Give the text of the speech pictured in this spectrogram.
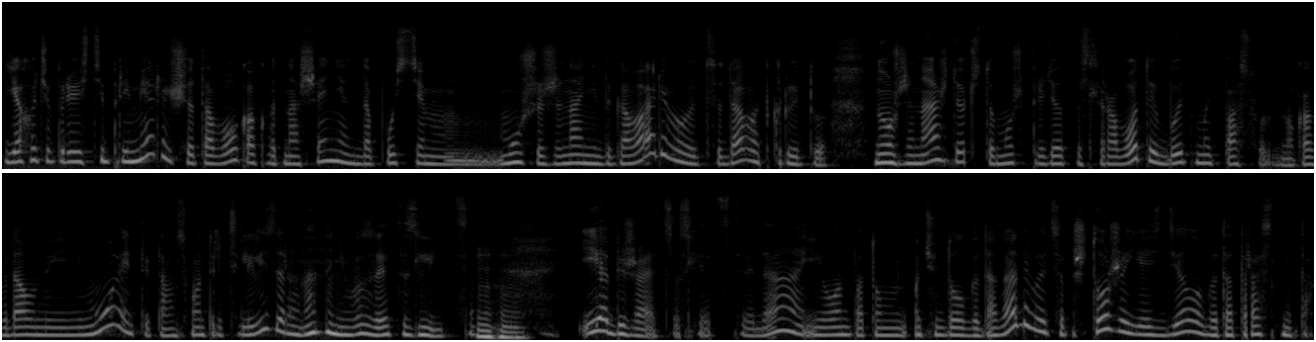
Я хочу привести пример еще того, как в отношениях, допустим, муж и жена не договариваются, да, в открытую, но жена ждет, что муж придет после работы и будет мыть посуду. Но когда он ее не моет и там смотрит телевизор, она на него за это злится Мгм. и обижается вследствие, да, и он потом очень долго догадывается, что же я сделала в этот раз не так.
